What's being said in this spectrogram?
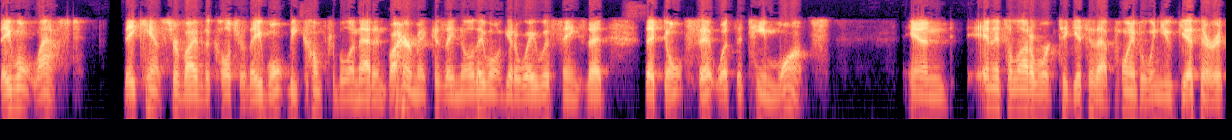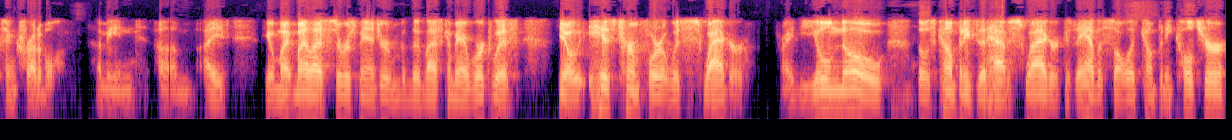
they won't last they can't survive the culture. They won't be comfortable in that environment because they know they won't get away with things that that don't fit what the team wants. And and it's a lot of work to get to that point, but when you get there, it's incredible. I mean, um, I you know my my last service manager, the last company I worked with, you know, his term for it was swagger. Right? You'll know those companies that have swagger because they have a solid company culture.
